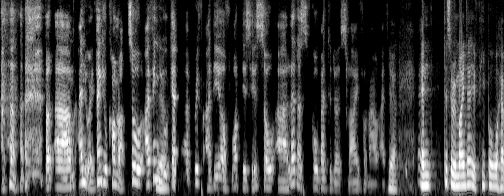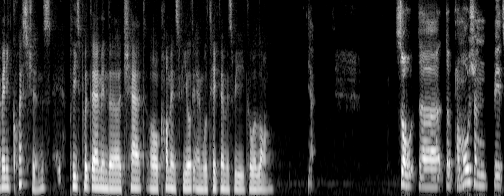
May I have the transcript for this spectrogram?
but um anyway, thank you, Conrad. So I think Yeah. you get a brief idea of what this is. So uh let us go back to the slide for now. I think. Yeah. And just a reminder if people will have any questions, please put them in the chat or comments field and we'll take them as we go along. So the the promotion bit,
